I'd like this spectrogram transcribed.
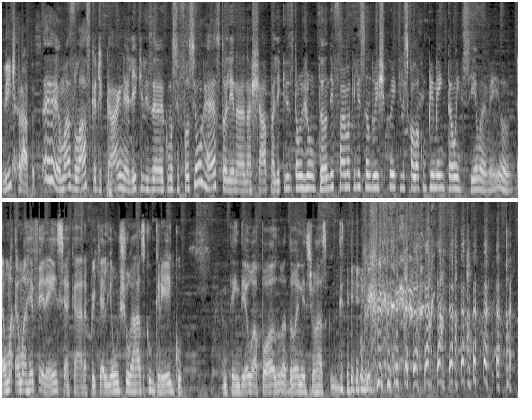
20 pratas. É, umas lascas de carne ali que eles é como se fosse um resto ali na, na chapa ali que eles estão juntando e forma aquele sanduíche com que eles colocam um pimentão em cima, é meio. é uma, é uma referência, cara, porque ali é um churrasco grego. Entendeu? Apolo, Adonis, churrasco grego.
